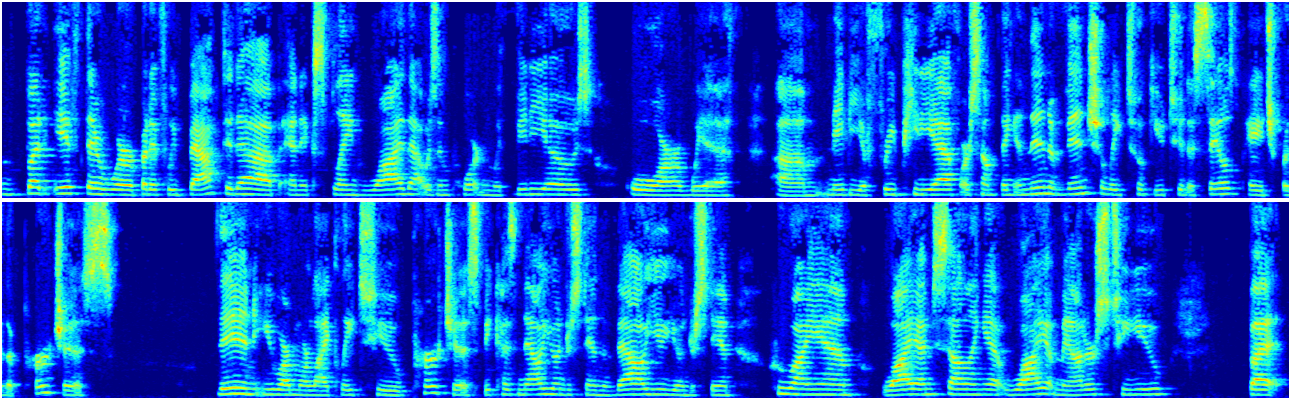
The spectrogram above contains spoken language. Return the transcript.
But if there were, but if we backed it up and explained why that was important with videos or with um, maybe a free PDF or something, and then eventually took you to the sales page for the purchase, then you are more likely to purchase because now you understand the value, you understand who I am, why I'm selling it, why it matters to you. But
